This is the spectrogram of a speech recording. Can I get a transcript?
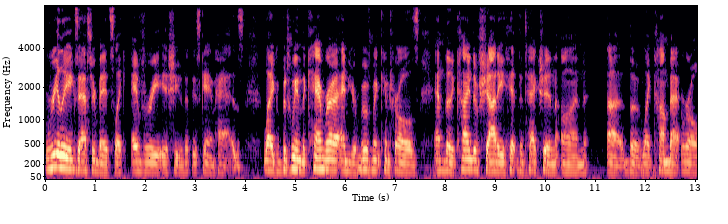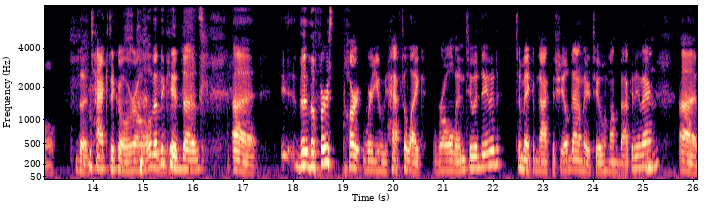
really exacerbates like every issue that this game has. Like between the camera and your movement controls and the kind of shoddy hit detection on uh, the like combat roll, the tactical roll that the kid does. Uh, the the first part where you have to like roll into a dude to make him knock the shield down. There are two of them on the balcony there. Uh,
